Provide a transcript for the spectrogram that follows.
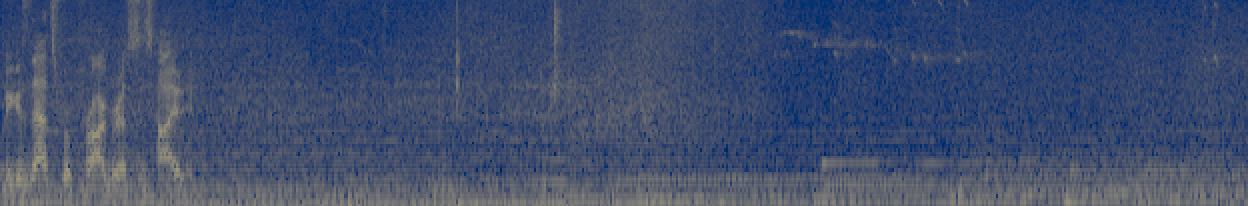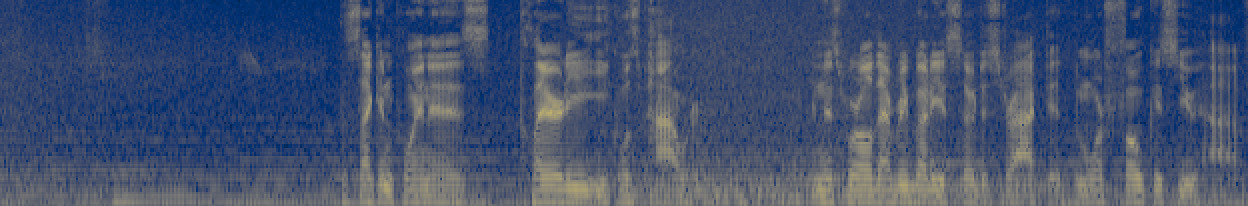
because that's where progress is hiding. The second point is clarity equals power. In this world, everybody is so distracted. The more focus you have,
